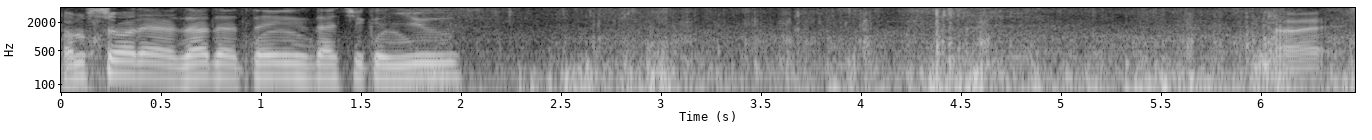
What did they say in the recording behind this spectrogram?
I'm sure there's other things that you can use. All right,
